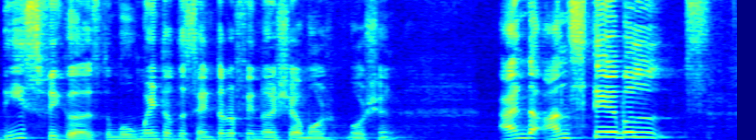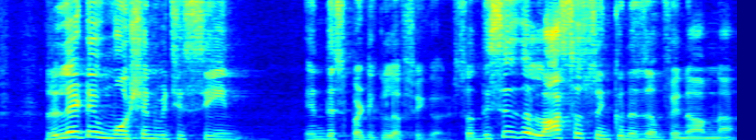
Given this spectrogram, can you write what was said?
these figures, the movement of the center of inertia mo motion and the unstable relative motion which is seen in this particular figure. So, this is the loss of synchronism phenomena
